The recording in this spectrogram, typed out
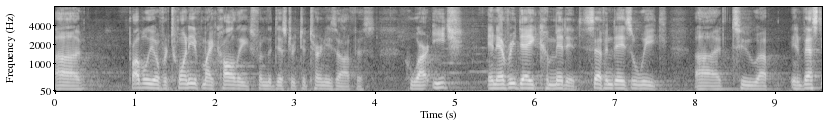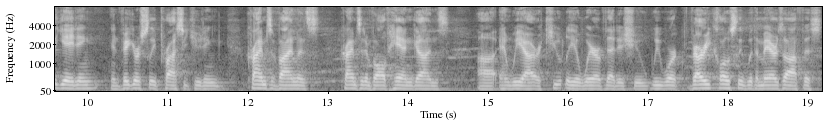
uh, probably over 20 of my colleagues from the district attorney's office who are each and every day committed, seven days a week, uh, to uh, investigating and vigorously prosecuting crimes of violence, crimes that involve handguns, uh, and we are acutely aware of that issue. We work very closely with the mayor's office,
